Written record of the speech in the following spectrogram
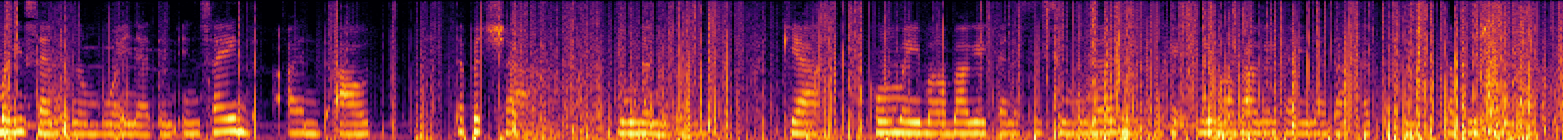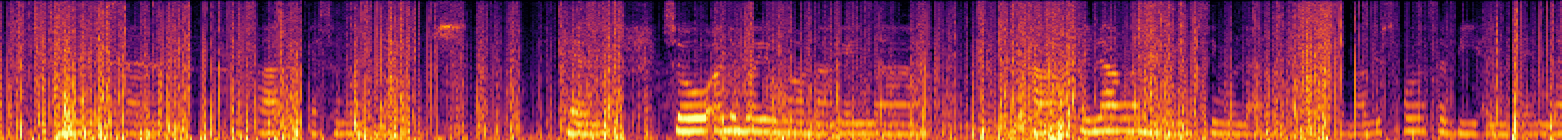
maging sentro ng buhay natin inside and out. Dapat siya yung nandun. Kaya kung may mga bagay ka na sisimulan, may mga bagay ka rin na dapat tapusin mo bilang isang uh, kasunod na Diyos. And, so, ano ba yung mga bagay na uh, kailangan mo simulan? Diba? Gusto ko nga sabihin din na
